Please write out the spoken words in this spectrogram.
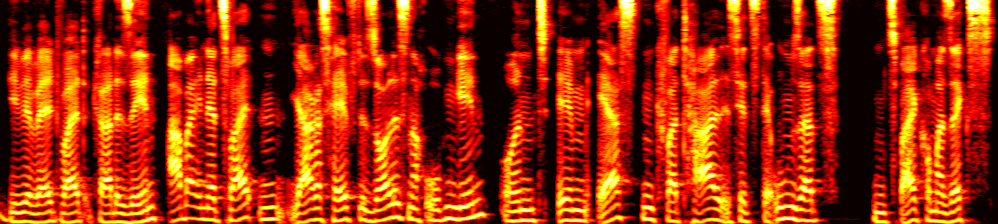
die wir weltweit gerade sehen. Aber in der zweiten Jahreshälfte soll es nach oben gehen. Und im ersten Quartal ist jetzt der Umsatz um 2,6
